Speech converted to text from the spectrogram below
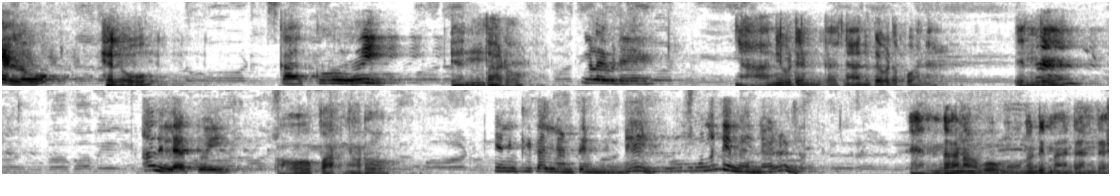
ഹലോ ഹലോ കാക്കോയ്. എന്താടോ? ഞാൻ ഇവിടെ ഉണ്ട് ഞാനിത് എവിടെ പോവാനാ എന്ത് അതില്ല കോയി. ഓ പറഞ്ഞോടോ. എനിക്ക് കല്യാണത്തിന് മുന്നേ മൂന്ന് ഡിമാൻഡുകളുണ്ട്. എന്താണാവോ മൂന്ന് ഡിമാൻഡ് എന്റെ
